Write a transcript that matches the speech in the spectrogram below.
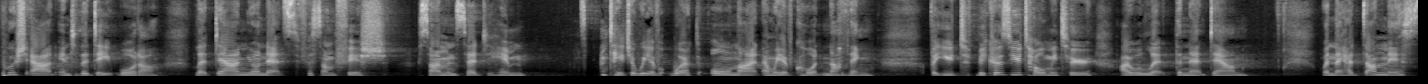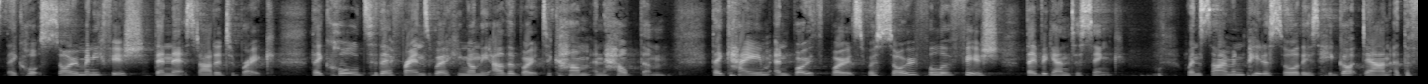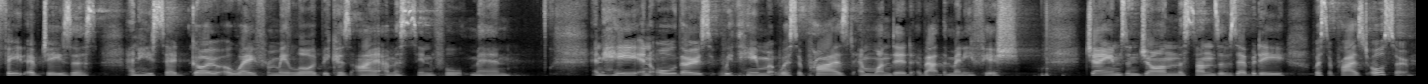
Push out into the deep water, let down your nets for some fish. Simon said to him, Teacher, we have worked all night and we have caught nothing. But you t- because you told me to, I will let the net down. When they had done this, they caught so many fish, their net started to break. They called to their friends working on the other boat to come and help them. They came, and both boats were so full of fish, they began to sink. When Simon Peter saw this, he got down at the feet of Jesus and he said, Go away from me, Lord, because I am a sinful man. And he and all those with him were surprised and wondered about the many fish. James and John, the sons of Zebedee, were surprised also.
